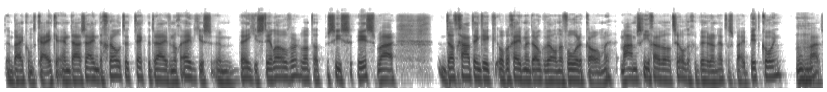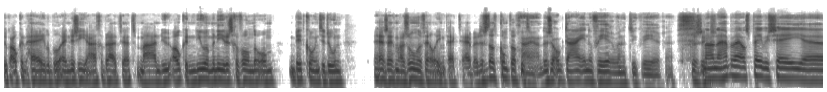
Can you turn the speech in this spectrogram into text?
bij komt kijken. En daar zijn de grote techbedrijven nog eventjes een beetje stil over, wat dat precies is. Maar dat gaat denk ik op een gegeven moment ook wel naar voren komen. Maar misschien gaat er wel hetzelfde gebeuren, net als bij Bitcoin. Mm-hmm. Waar natuurlijk ook een heleboel energie aan gebruikt werd. Maar nu ook een nieuwe manier is gevonden om Bitcoin te doen zeg maar zonder veel impact te hebben. Dus dat komt wel goed. Nou ja, dus ook daar innoveren we natuurlijk weer. Precies. Nou, dan hebben wij als PwC uh,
